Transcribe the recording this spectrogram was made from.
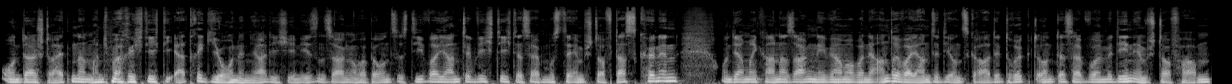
Und da streiten dann manchmal richtig die Erdregionen. Ja, die Chinesen sagen, aber bei uns ist die Variante wichtig, deshalb muss der Impfstoff das können. Und die Amerikaner sagen, nee, wir haben aber eine andere Variante, die uns gerade drückt und deshalb wollen wir den Impfstoff haben.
